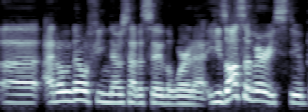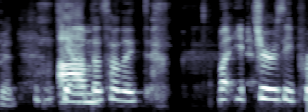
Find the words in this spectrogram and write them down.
uh, I don't know if he knows how to say the word. Out. He's also very stupid. Yeah, Um, that's how they But Jersey. Pr-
